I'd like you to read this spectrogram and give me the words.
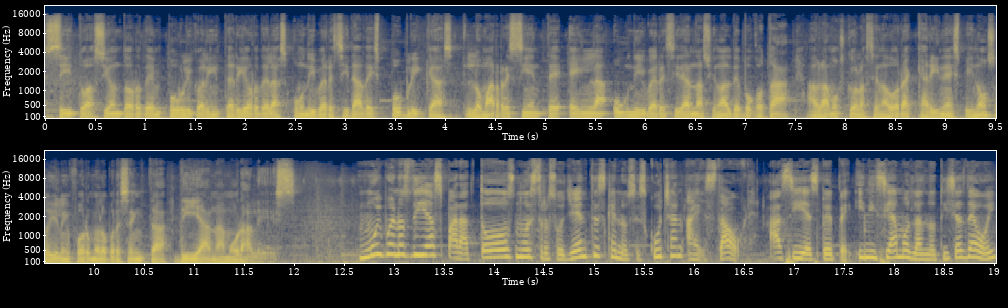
Situación de orden público al interior de las universidades públicas, lo más reciente en la Universidad Nacional de Bogotá. Hablamos con la senadora Karina Espinosa y el informe lo presenta Diana Morales. Muy buenos días para todos nuestros oyentes que nos escuchan a esta hora. Así es, Pepe. Iniciamos las noticias de hoy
